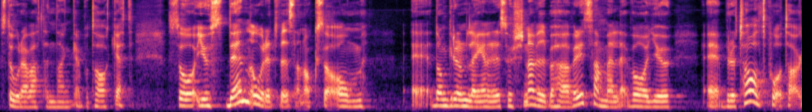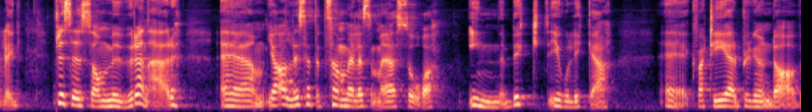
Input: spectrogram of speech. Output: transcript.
stora vattentankar på taket. Så just den orättvisan också om eh, de grundläggande resurserna vi behöver i ett samhälle var ju eh, brutalt påtaglig. Precis som muren är. Eh, jag har aldrig sett ett samhälle som är så inbyggt i olika eh, kvarter på grund av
